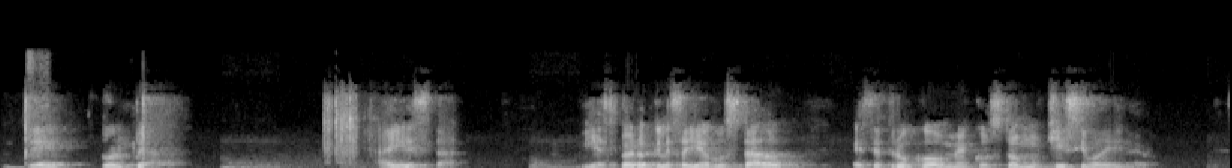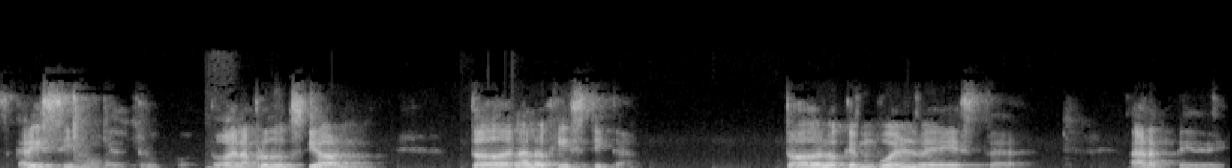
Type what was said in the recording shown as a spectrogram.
de golpear. Ahí está. Y espero que les haya gustado. Este truco me costó muchísimo dinero. Es carísimo el truco. Toda la producción, toda la logística, todo lo que envuelve esta arte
